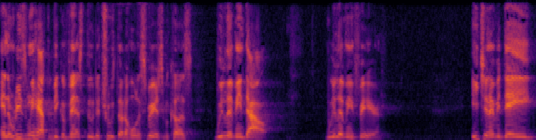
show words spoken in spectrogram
And the reason we have to be convinced through the truth of the Holy Spirit is because we live in doubt. We live in fear. Each and every day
